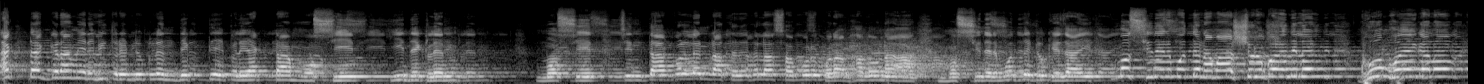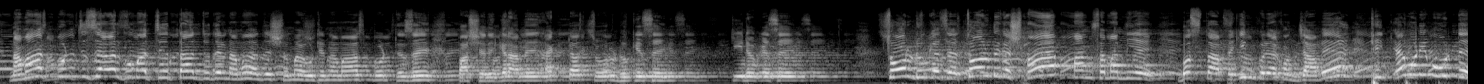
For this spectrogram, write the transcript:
একটা গ্রামের ভিতরে ঢুকলেন, দেখতে পেলে একটা মসজিদ। কি দেখলেন? মসজিদ। চিন্তা করলেন, রাতের বেলা সফর করা ভালো না। মসজিদের মধ্যে ঢুকে যায়। মসজিদের মধ্যে নামাজ শুরু করে দিলেন। ঘুম হয়ে গেল। নামাজ পড়তেছে আর ঘুমাচ্ছে। তার যদি নামাজের সময় উঠে নামাজ পড়তেছে। পাশের গ্রামে একটা চোর ঢুকেছে। কি ঢুকেছে? চোর ঢুকেছে, চোর ঢুকে সব মান সামান নিয়ে বস্তা প্যাকিং করে এখন যাবে। ঠিক এমনই মুহূর্তে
